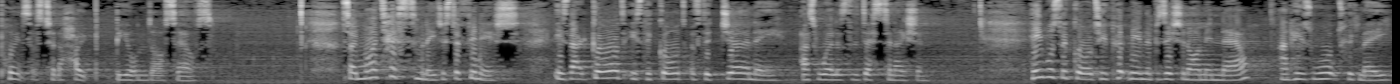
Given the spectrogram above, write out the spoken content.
Points us to the hope beyond ourselves. So, my testimony, just to finish, is that God is the God of the journey as well as the destination. He was the God who put me in the position I'm in now and who's walked with me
